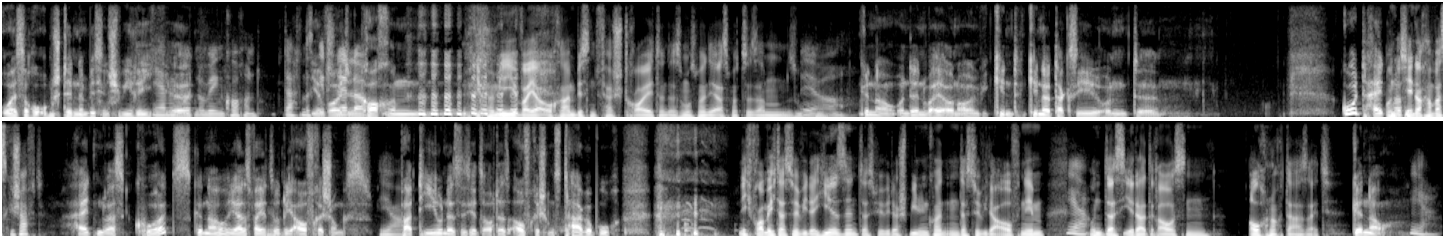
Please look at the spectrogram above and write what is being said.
äußere Umstände ein bisschen schwierig. Ja, wir Äh, wollten unbedingt kochen. Dachten, es ihr geht wolltet schneller. kochen, die Familie war ja auch ein bisschen verstreut und das muss man ja erstmal zusammensuchen. Ja. genau. Und dann war ja auch noch irgendwie kind, Kindertaxi und äh, gut, halten Und dennoch haben wir es geschafft. Halten wir es kurz, genau. Ja, das war jetzt so die Auffrischungspartie und das ist jetzt auch das Auffrischungstagebuch. Ich freue mich, dass wir wieder hier sind, dass wir wieder spielen konnten, dass wir wieder aufnehmen Ja. und dass ihr da draußen auch noch da seid. Genau. ja.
